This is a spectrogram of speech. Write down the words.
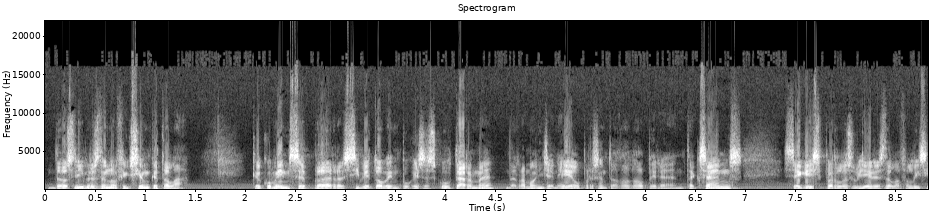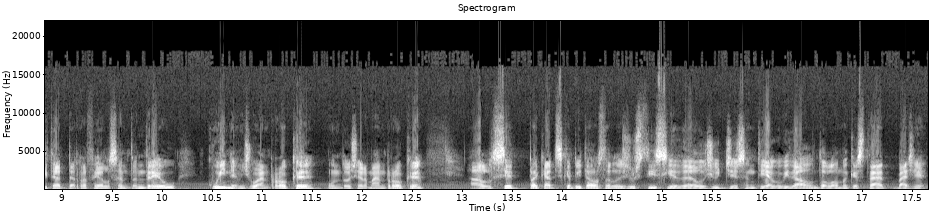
dels llibres de no ficció en català, que comença per Si Beethoven pogués escoltar-me, de Ramon Gené, el presentador d'òpera en texans, segueix per Les ulleres de la felicitat de Rafael Santandreu, Queen amb Joan Roca, un dos germans Roca, els set pecats capitals de la justícia del jutge Santiago Vidal, de l'home que ha estat, vaja,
